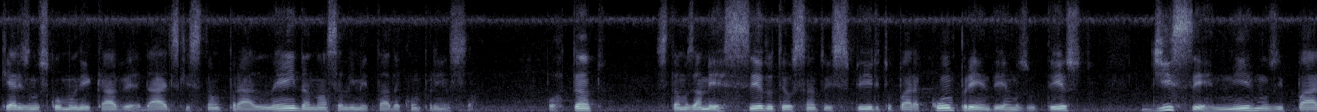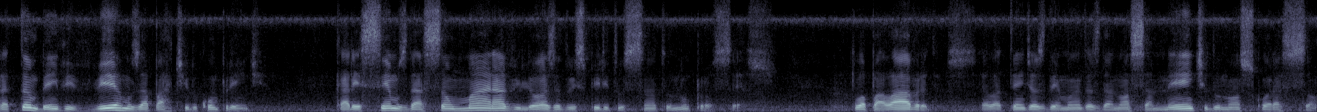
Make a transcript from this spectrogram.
queres nos comunicar verdades que estão para além da nossa limitada compreensão. Portanto, estamos à mercê do Teu Santo Espírito para compreendermos o texto, discernirmos e para também vivermos a partir do compreendido. Carecemos da ação maravilhosa do Espírito Santo no processo. Tua palavra, Deus, ela atende às demandas da nossa mente e do nosso coração.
